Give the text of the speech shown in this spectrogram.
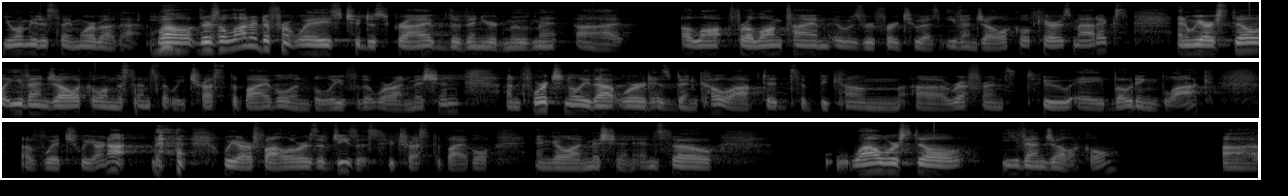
You want me to say more about that? Yeah. Well, there's a lot of different ways to describe the Vineyard movement. Uh, a for a long time, it was referred to as evangelical charismatics. And we are still evangelical in the sense that we trust the Bible and believe that we're on mission. Unfortunately, that word has been co opted to become a reference to a voting block, of which we are not. we are followers of Jesus who trust the Bible and go on mission. And so, while we're still evangelical, uh,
